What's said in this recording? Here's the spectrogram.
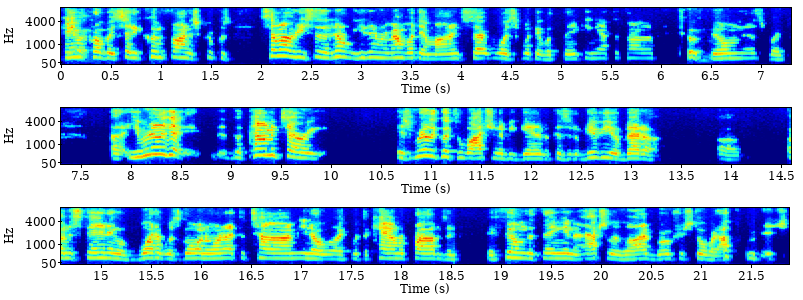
Came Yeah. across, but he said he couldn't find his script because somehow he said they don't. He didn't remember what their mindset was, what they were thinking at the time to Mhm. film this. But uh, you really get the commentary is really good to watch in the beginning because it'll give you a better uh, understanding of what it was going on at the time. You know, like with the camera problems and they filmed the thing in an actually live grocery store without permission.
